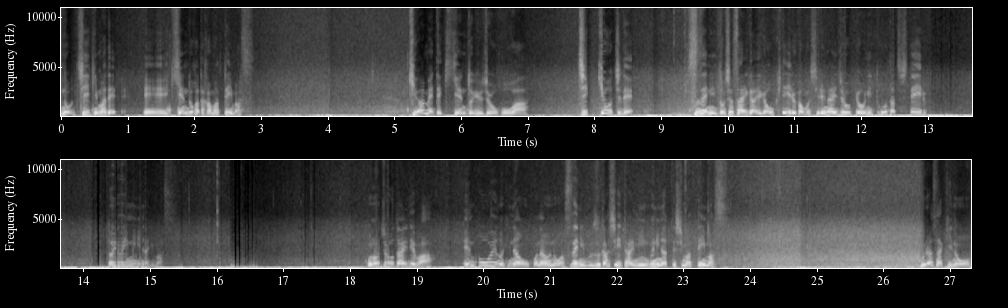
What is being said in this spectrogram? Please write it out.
の地域まで、えー、危険度が高まっています。極めて危険という情報は実況地ですでに土砂災害が起きているかもしれない状況に到達している。という意味になります。この状態では遠方への避難を行うのはすでに難しいタイミングになってしまっています。紫の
